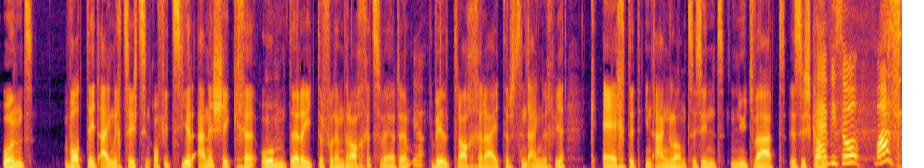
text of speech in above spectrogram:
Und will dort eigentlich zuerst seinen Offizier hinschicken, um der Reiter von dem Drachen zu werden. Mhm. Ja. Weil Drachenreiter sind eigentlich wie geächtet in England. Sie sind nichts wert. Es ist ganz Hä, wieso? Was?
